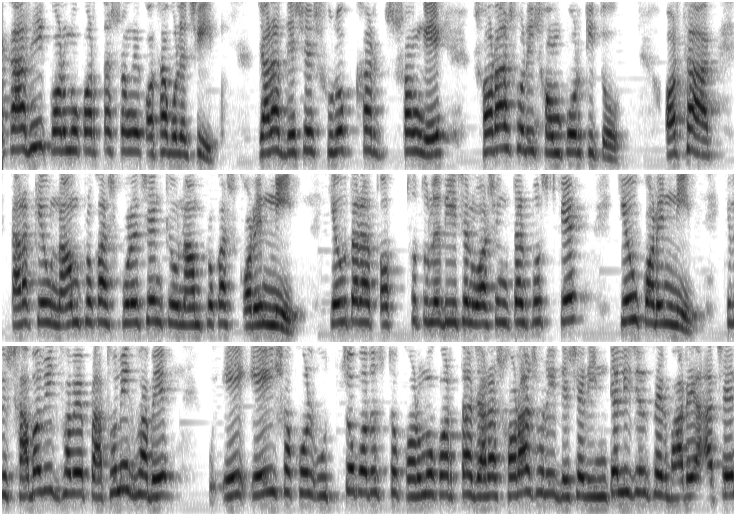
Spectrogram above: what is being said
একাধিক কর্মকর্তার সঙ্গে কথা বলেছি, যারা দেশের সুরক্ষার সঙ্গে সরাসরি সম্পর্কিত। অর্থাৎ তারা কেউ নাম প্রকাশ করেছেন, কেউ নাম প্রকাশ করেননি। কেউ তারা তথ্য তুলে দিয়েছেন ওয়াশিংটন পোস্টকে কেউ করেননি। কিন্তু স্বাভাবিকভাবে, প্রাথমিকভাবে এই এই সকল উচ্চপদস্থ কর্মকর্তা যারা সরাসরি দেশের ইন্টেলিজেন্সের ভারে আছেন,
